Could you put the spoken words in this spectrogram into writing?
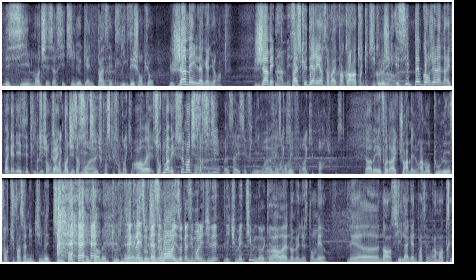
mais si Manchester City ne gagne pas cette Ligue des Champions, jamais il la gagnera. Jamais. Non, mais Parce que derrière, ça va être encore un truc psychologique. Ah, Et si Pep Guardiola n'arrive pas à gagner cette Ligue Ah, des Champions avec Manchester City, ouais, je pense qu'il faudra qu'il parte. ah ouais, surtout avec ce Manchester City, bah ça y est, c'est fini. Laisse faudra qu'il- parte, je pense. Non, mais il faudrait que tu ramènes vraiment tout le. Faut que tu fasses un Ultimate Team. et que tu ramènes tout le. Déjà que là, ils ont quasiment, ils ont quasiment l'ultimate team, donc. Ah euh, ouais, non, mais laisse tomber. hein. Mais euh, non, s'ils la gagnent pas, c'est vraiment très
